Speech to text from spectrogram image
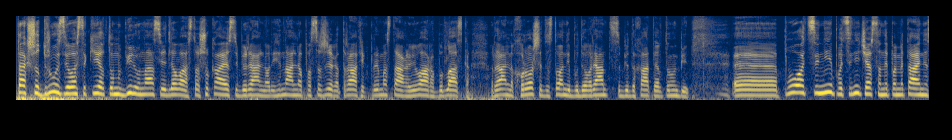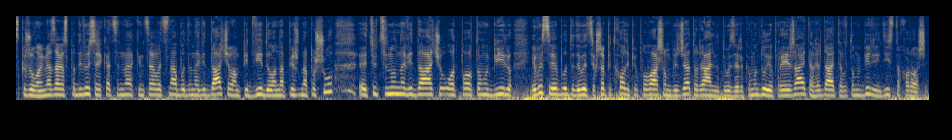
Так що, друзі, ось такий автомобіль у нас є для вас. Хто шукає собі реально оригінального пасажира, трафік, Примастар, Вівара, будь ласка, реально хороший, достойний буде варіант собі до хати автомобіль. Е, по ціні, по ціні, чесно, не пам'ятаю, не скажу вам. Я зараз подивлюся, яка ціна, кінцева ціна буде на віддачу. Вам під відео напишу, е, цю ціну на віддачу от, по автомобілю. І ви собі будете дивитися, якщо підходить по вашому бюджету, реально, друзі, рекомендую, приїжджайте, глядайте автомобіль, він дійсно хороший.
